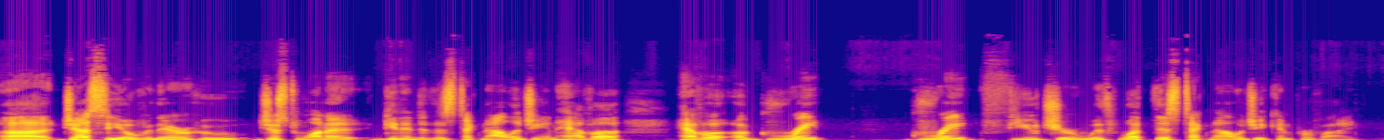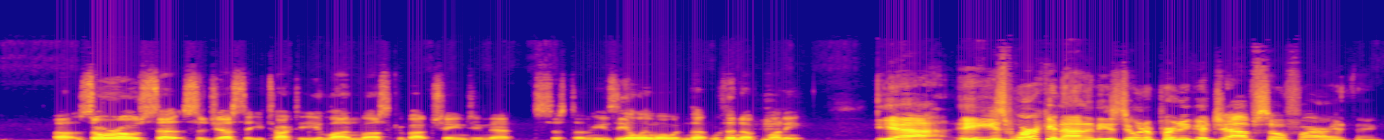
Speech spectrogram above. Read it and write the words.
uh, Jesse over there who just want to get into this technology and have a have a, a great great future with what this technology can provide. Uh, Zorro sa- suggests that you talk to Elon Musk about changing that system. He's the only one with, with enough money. Yeah, he's working on it. He's doing a pretty good job so far, I think.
